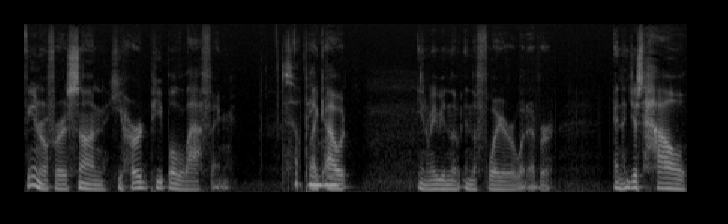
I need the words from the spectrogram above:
funeral for his son, he heard people laughing, So like out, you know, maybe in the in the foyer or whatever, and just how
